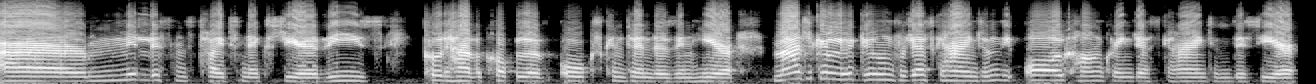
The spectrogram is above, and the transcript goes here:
are mid distance types next year. These could have a couple of Oaks contenders in here. Magical Lagoon for Jessica Harrington, the all conquering Jessica Harrington this year,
